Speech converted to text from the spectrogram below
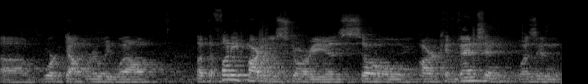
um, worked out really well. But the funny part of the story is, so our convention was in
